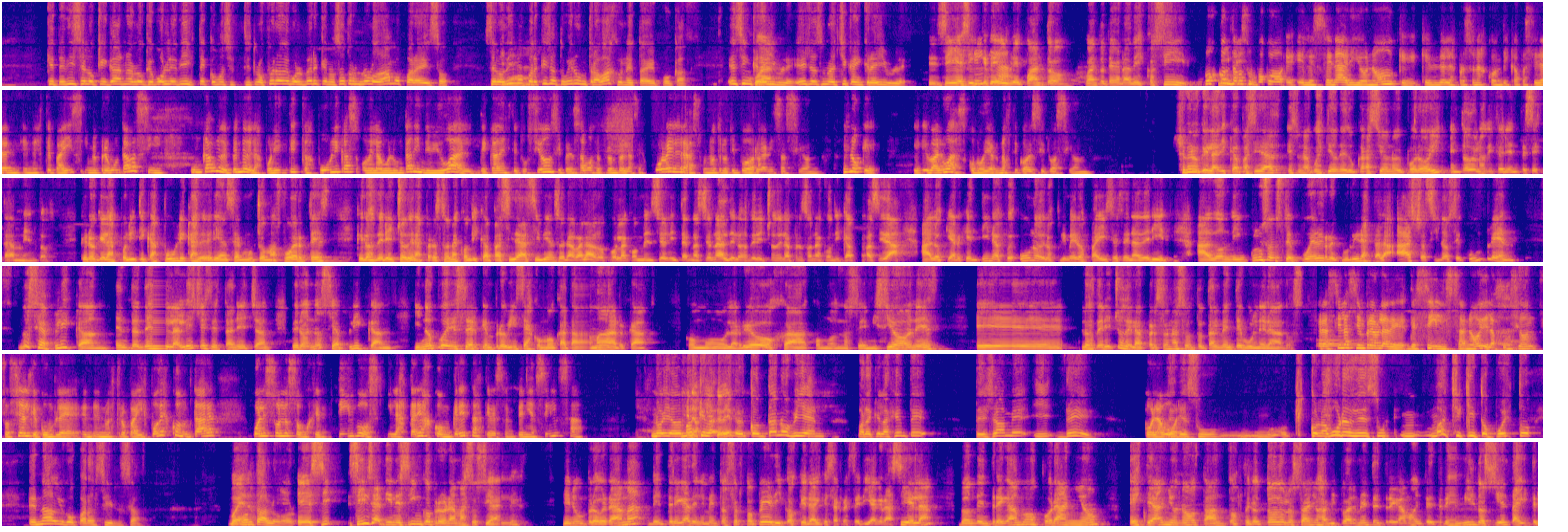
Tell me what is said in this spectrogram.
que te dice lo que gana, lo que vos le diste, como si te lo fuera a devolver, que nosotros no lo damos para eso. Se lo dimos para que ella tuviera un trabajo en esta época. Es increíble, ella es una chica increíble. Sí, es increíble. ¿Cuánto, ¿Cuánto te agradezco? Sí. Vos contabas un poco eh, el escenario ¿no? que, viven las personas con discapacidad en, en, este país y me preguntaba si un cambio depende de las políticas públicas o de la voluntad individual de cada institución, si pensamos de pronto en las escuelas o en otro tipo de organización. Es lo que evalúas como diagnóstico de situación? Yo creo que la discapacidad es una cuestión de educación hoy por hoy en todos los diferentes estamentos. Creo que las políticas públicas deberían ser mucho más fuertes, que los derechos de las personas con discapacidad, si bien son avalados por la Convención Internacional de los Derechos de las Personas con Discapacidad, a los que Argentina fue uno de los primeros países en adherir, a donde incluso se puede recurrir hasta la Haya si no se cumplen, no se aplican, ¿entendés? Las leyes están hechas, pero no se aplican. Y no puede ser que en provincias como Catamarca, como La Rioja, como, no sé, Misiones, eh, los derechos de las personas son totalmente vulnerados. Graciela siempre habla de, Silsa, ¿no? Y de la función social que cumple en, en nuestro país. ¿Podés contar cuáles son los objetivos y las tareas concretas que desempeña Silsa? No, y además que eh, contanos bien para que la gente te llame y dé colabore. Desde su, colabore desde su más chiquito puesto en algo para Silsa. Bueno, Contalo. Eh, Silsa tiene cinco programas sociales. Tiene un programa de entrega de elementos ortopédicos, que era el que se refería Graciela, donde entregamos por año, este año no tantos, pero todos los años habitualmente entregamos entre 3.200 y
